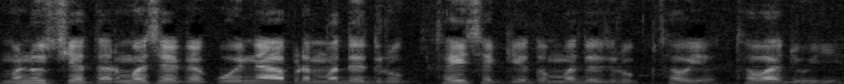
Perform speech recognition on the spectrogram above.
મનુષ્ય ધર્મ છે કે કોઈને આપણે મદદરૂપ થઈ શકીએ તો મદદરૂપ થવા જોઈએ.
